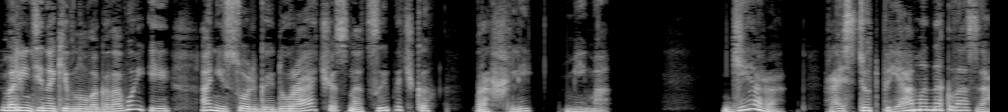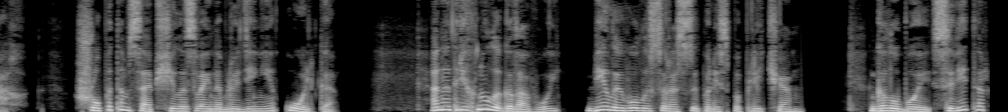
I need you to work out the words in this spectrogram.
Валентина кивнула головой, и они с Ольгой, дурачась на цыпочках, прошли мимо. Гера растет прямо на глазах шепотом сообщила свои наблюдения Ольга. Она тряхнула головой, белые волосы рассыпались по плечам. Голубой свитер,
